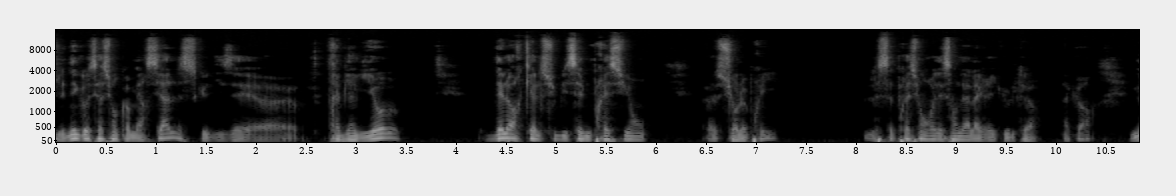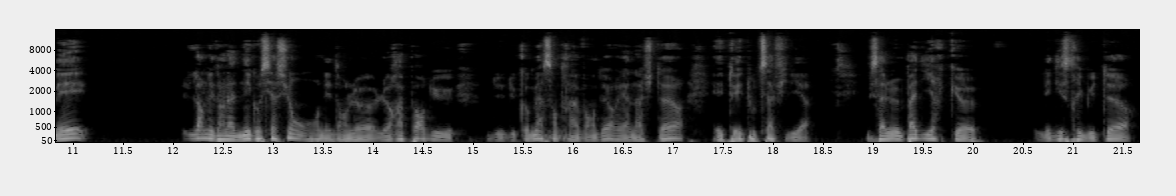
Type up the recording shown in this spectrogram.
les négociations commerciales, ce que disait très bien Guillaume, dès lors qu'elle subissait une pression sur le prix, cette pression redescendait à l'agriculteur, d'accord? Mais là, on est dans la négociation, on est dans le, le rapport du, du, du, commerce entre un vendeur et un acheteur et, et toute sa filière. Mais ça ne veut pas dire que les distributeurs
